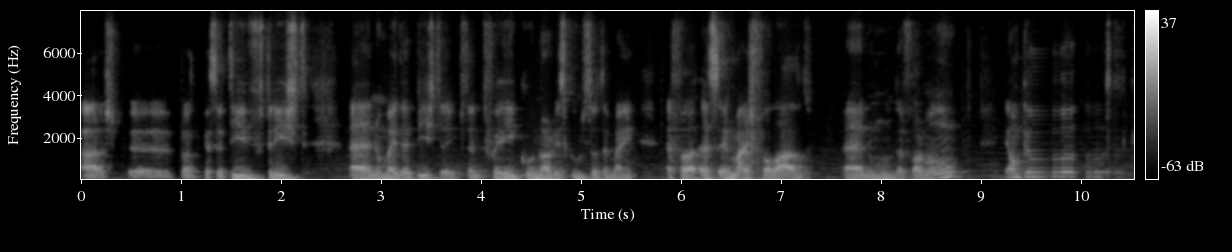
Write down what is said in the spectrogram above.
ar uh, pronto, pensativo, triste, no meio da pista e portanto foi aí que o Norris começou também a, a ser mais falado no mundo da Fórmula 1 é um piloto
